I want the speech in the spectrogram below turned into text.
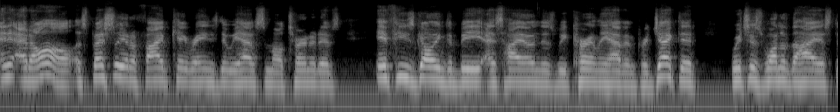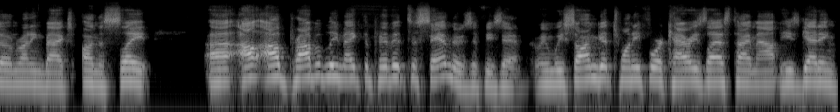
at all, especially in a 5K range that we have some alternatives. If he's going to be as high owned as we currently have him projected, which is one of the highest owned running backs on the slate, uh, I'll, I'll probably make the pivot to Sanders if he's in. I mean, we saw him get 24 carries last time out. He's getting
